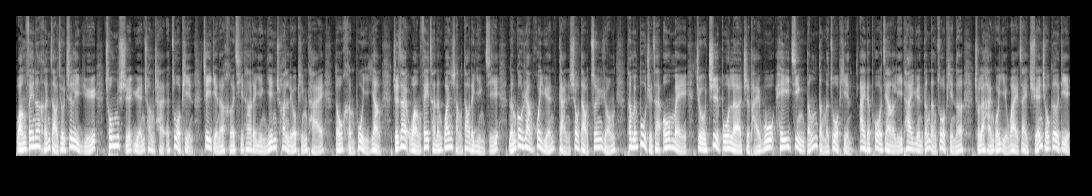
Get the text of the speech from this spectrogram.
网飞呢很早就致力于充实原创产作品，这一点呢和其他的影音串流平台都很不一样。只在网飞才能观赏到的影集，能够让会员感受到尊荣。他们不止在欧美就制播了《纸牌屋》《黑镜》等等的作品，《爱的迫降》《梨泰院》等等作品呢，除了韩国以外，在全球各地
